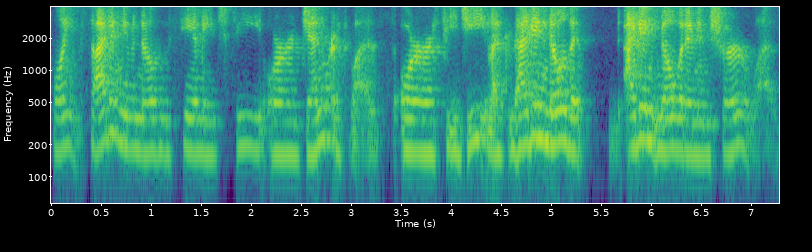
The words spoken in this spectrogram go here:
point. So I didn't even know who CMHC or Genworth was or CG. Like, I didn't know that I didn't know what an insurer was.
